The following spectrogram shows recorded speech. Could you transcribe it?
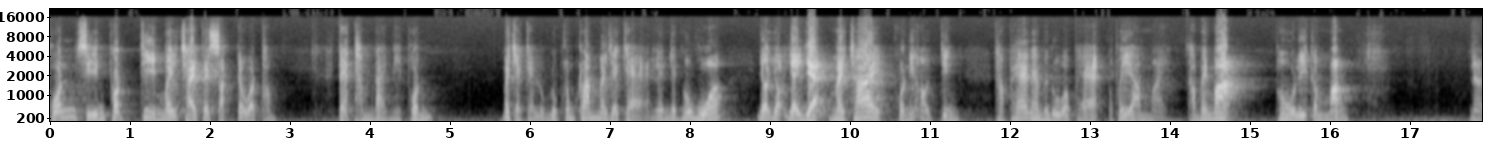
ผลศีลพรตที่ไม่ใช่แต่สักแต่ว่าทำแต่ทำได้มีผล ไม่ใช่แค่ลุบๆคล้ำๆไม่ใช่แค่เล่นๆหัวหัวเหยาะเหยาะแย่ๆไม่ใช่ คนนี้เอาจริง ถ้าแพ้ไงไม่รู้ว่าแพ้ก็พยายามใหม่ทำให้มากพระโหรีกำมังนะ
